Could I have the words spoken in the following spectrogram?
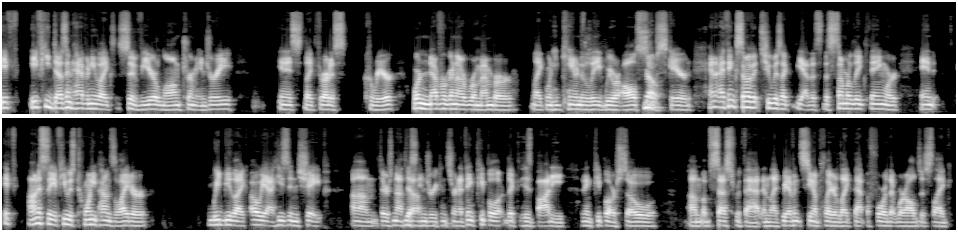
if if he doesn't have any like severe long-term injury in his like throughout his career we're never going to remember like when he came into the league we were all so No. scared and i think some of it too was like yeah this the summer league thing where and if honestly if he was 20 pounds lighter we'd be like oh yeah he's in shape um there's not this Yeah. injury concern. I think people like his body i think people are so um obsessed with that. And like we haven't seen a player like that before that we're all just like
